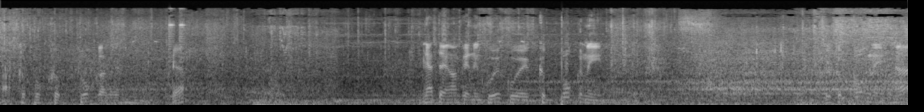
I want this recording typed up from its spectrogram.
Ah, gebuk-gebuk kalian. Ya. Ini ada yang ngangkinin gue, gue gebuk nih. Gue gebuk nih, ha?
